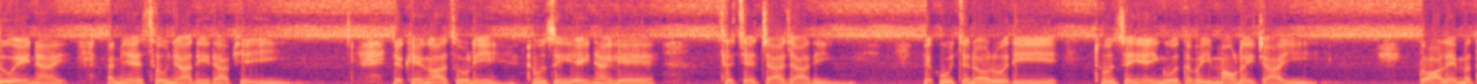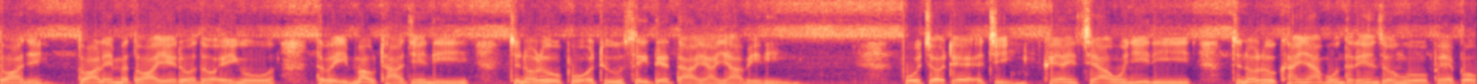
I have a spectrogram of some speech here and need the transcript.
သူ့အိမ်၌အမြဲဆုံကြသေးတာဖြစ်၏ရခင်ကဆိုလျင်ထုံးစိန်အိမ်၌လည်းစကြက်ကြကြသည်ယခုကျွန်တော်တို့သည်ထုံးစိန်အိမ်ကိုတပိတ်မှောက်လိုက်ကြ၏ သွားလဲမသွားခြင်းသွားလဲမသွားရဲတော့သောအိမ်ကိုတပိတ်မှောက်ထားခြင်းသည်ကျွန်တော်တို့အဖို့အထူးစိတ်သက်သာရာရပေသည်ဘိုးကျော်တဲ့အကြီးခရိုင်ဆရာဝန်ကြီးသည်ကျွန်တော်တို့ခံရပုံသတင်းစုံကိုဘယ်ပုံ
